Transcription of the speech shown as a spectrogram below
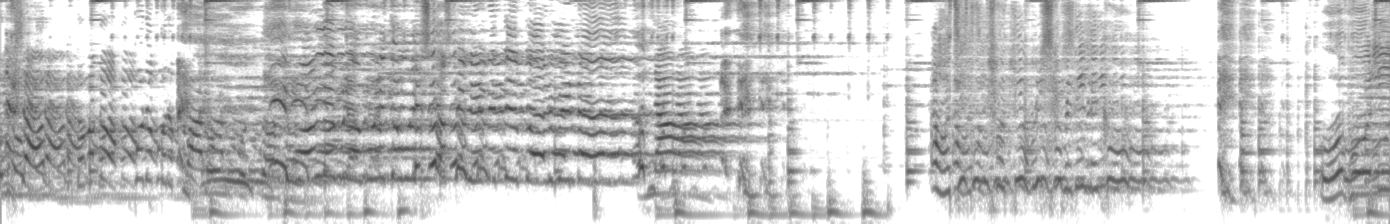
অভিশাপ তোমাকে অক্ষর করে পালন করতে হবে। সামনে নিতে পারবে না। না আজ তুমি সত্যি অভিশাপে দিলে গো ও বলি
